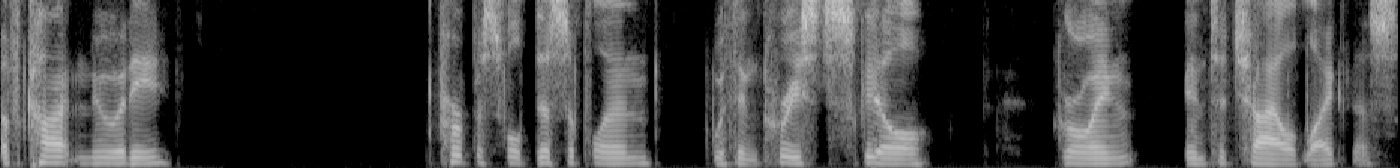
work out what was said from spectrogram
of continuity, purposeful discipline, with increased skill, growing into childlikeness.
